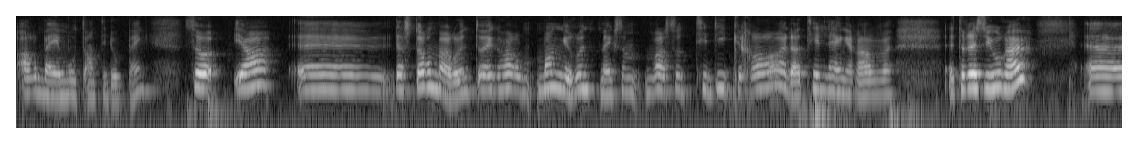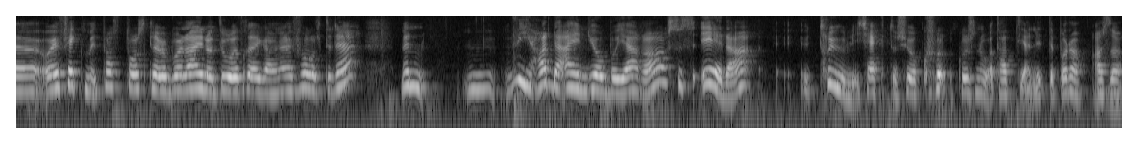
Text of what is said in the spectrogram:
arbeidet mot antidoping. Så ja, eh, det stormer rundt, og jeg har mange rundt meg som var så til de grader tilhengere av eh, Therese Jorhaug. Eh, og jeg fikk mitt pass påskrevet både én og to og tre ganger i forhold til det. Men vi hadde en jobb å gjøre, og så er det utrolig kjekt å se hvordan hun har tatt igjen etterpå. da. Altså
